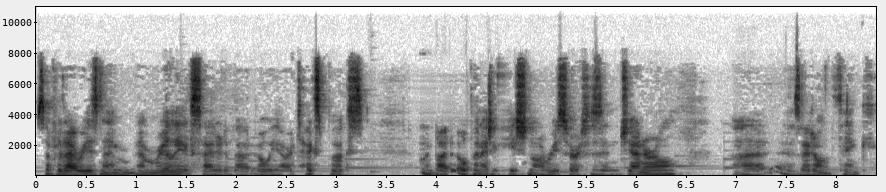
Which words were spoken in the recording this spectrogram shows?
So, for that reason, I'm, I'm really excited about OER textbooks, about open educational resources in general, uh, as I don't think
